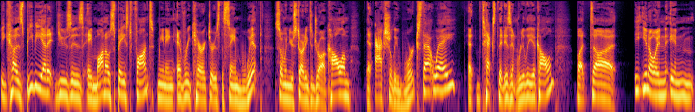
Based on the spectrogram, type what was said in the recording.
because BBEdit uses a monospaced font, meaning every character is the same width. So when you're starting to draw a column, it actually works that way. Text that isn't really a column, but uh, you know, in in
